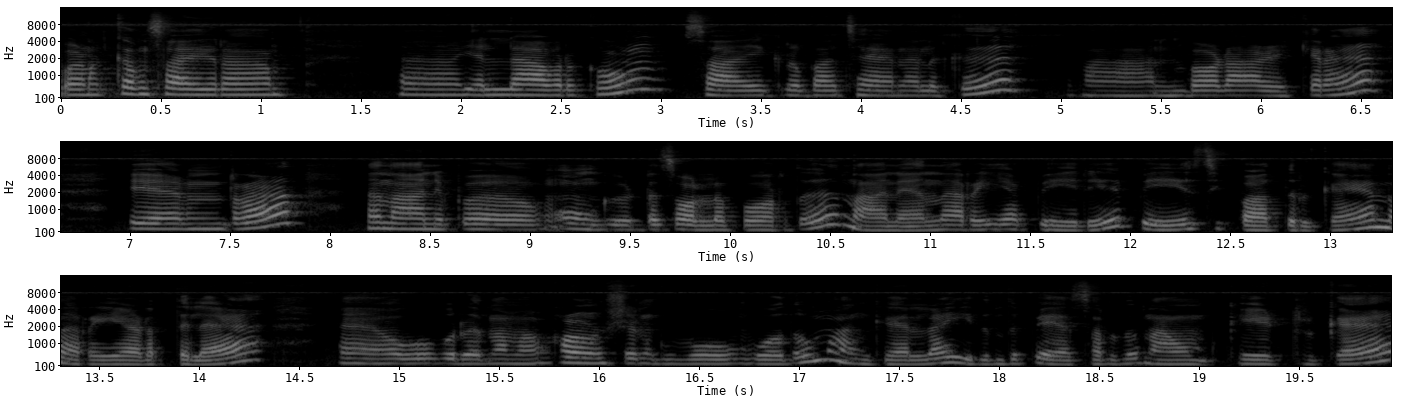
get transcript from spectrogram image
வணக்கம் சாய்ராம். எல்லாருக்கும் சாய் கிருபா சேனலுக்கு நான் அன்போடு அழைக்கிறேன். என்றால் நான் இப்போ உங்ககிட்ட சொல்ல போகிறது நான் நிறைய பேர் பேசி பார்த்துருக்கேன் நிறைய இடத்துல. ஒவ்வொரு நம்ம ஃபங்க்ஷனுக்கு போகும்போதும் அங்கெல்லாம் இருந்து பேசுகிறது நான் கேட்டிருக்கேன்.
